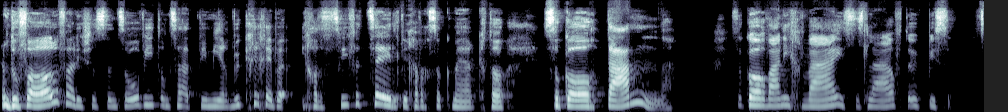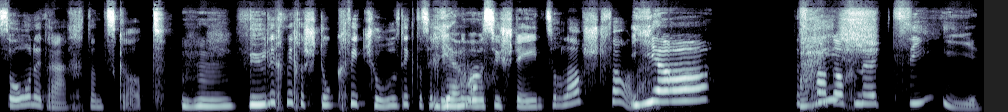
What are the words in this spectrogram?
und auf jeden Fall ist es dann so weit und es hat bei mir wirklich eben, ich habe das wie erzählt, ich einfach so gemerkt habe, sogar dann, sogar wenn ich weiß, es läuft etwas so nicht recht und gerade, Mhm. fühle ich mich ein Stück weit schuldig, dass ich Ja. irgendwo einem System zur Last falle. Ja, das kann Weisst? doch nicht sein.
